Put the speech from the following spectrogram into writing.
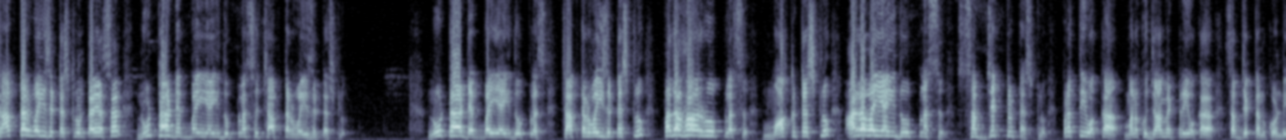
చాప్టర్ వైజ్ టెస్ట్లు ఉంటాయా సార్? నూట డెబ్బై ఐదు ప్లస్ చాప్టర్ వైజ్ టెస్ట్లు. నూట డెబ్బై ఐదు ప్లస్ చాప్టర్ వైజ్ టెస్ట్లు పదహారు ప్లస్ మాక్ టెస్ట్లు అరవై ఐదు ప్లస్ సబ్జెక్టు టెస్ట్లు. ప్రతి ఒక్క మనకు జామెట్రీ ఒక సబ్జెక్ట్ అనుకోండి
